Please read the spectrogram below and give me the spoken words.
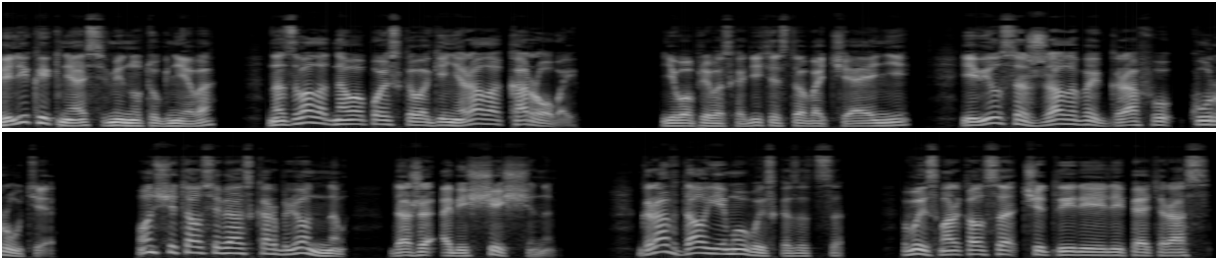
Великий князь в минуту гнева назвал одного польского генерала коровой. Его превосходительство в отчаянии явился с жалобой к графу Куруте. Он считал себя оскорбленным, даже обесчещенным. Граф дал ему высказаться, высморкался четыре или пять раз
